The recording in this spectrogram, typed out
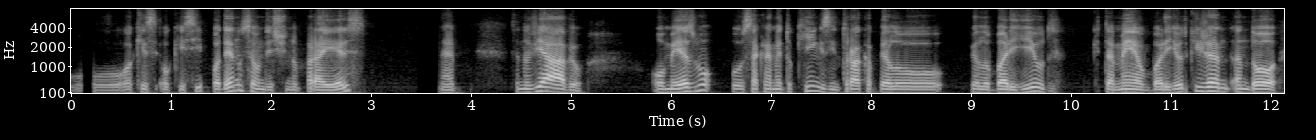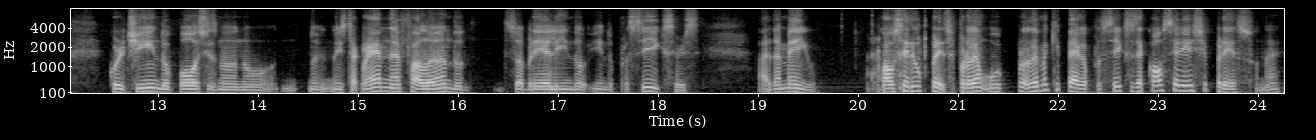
o, o OKC podendo ser um destino para eles, né, sendo viável. Ou mesmo o Sacramento Kings em troca pelo, pelo Buddy Hield, que também é o Buddy Hield que já andou curtindo posts no, no, no Instagram, né, falando sobre ele indo, indo para os Sixers. Aí também qual seria o preço? O problema, o problema que pega para o Sixers é qual seria este preço, né?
